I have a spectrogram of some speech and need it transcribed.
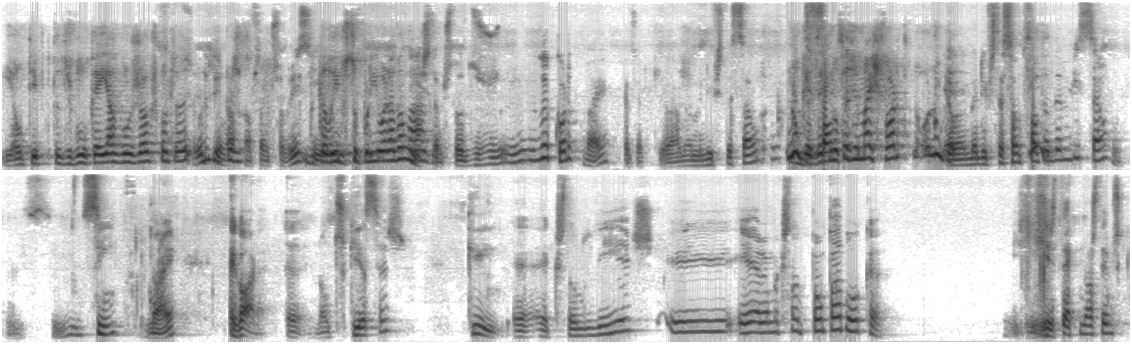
E é um tipo que te desbloqueia alguns jogos contra Absurdo, e nós conversamos sobre isso. De calibre superior à da Lazio. Estamos todos de acordo, não é? Quer dizer, que há uma manifestação. Não quer dizer falta... que não seja mais forte. Não, não é uma manifestação de falta Sim. de ambição. Sim, não é? Agora, eh, não te esqueças que a questão do Dias eh, era uma questão de pão para a boca. E isto é que nós temos que,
